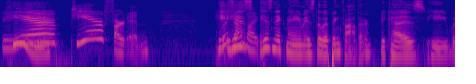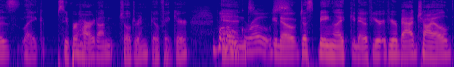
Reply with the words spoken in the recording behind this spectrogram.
Pierre Pierre farted. He, his like. his nickname is the whipping father because he was like super hard on children. Go figure. Whoa, gross. You know, just being like, you know, if you're if you're a bad child,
